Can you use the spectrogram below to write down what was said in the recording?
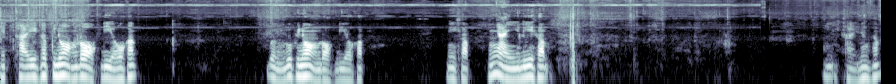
เห็ดไข่ครับพี่น้องดอกเดียวครับ เบิ่งรูปพี่น้องดอกเดียวครับ นี่ครับใหญ่ลีครับนี่ไข่นึงครับ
